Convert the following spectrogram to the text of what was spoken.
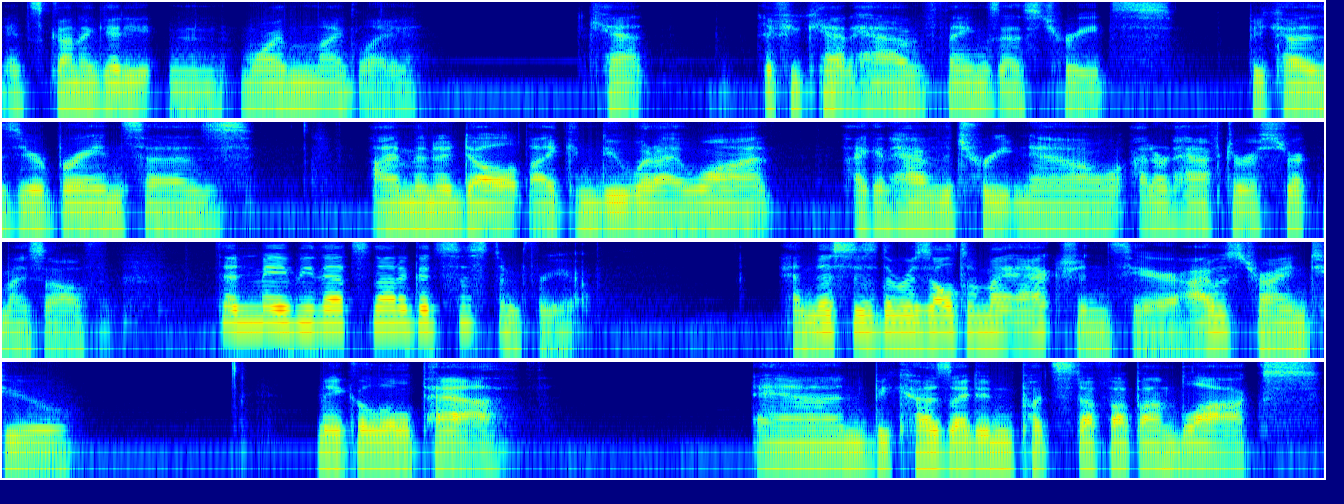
It's going to get eaten more than likely. You can't if you can't have things as treats because your brain says i'm an adult i can do what i want i can have the treat now i don't have to restrict myself then maybe that's not a good system for you and this is the result of my actions here i was trying to make a little path and because I didn't put stuff up on blocks,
